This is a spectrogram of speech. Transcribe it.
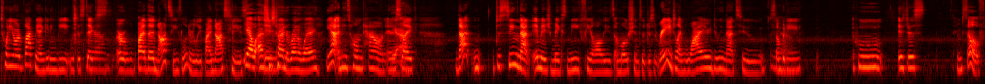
twenty year old black man getting beat with the sticks or by the Nazis, literally by Nazis. Yeah, well, as he's trying to run away. yeah in his hometown and it's like that just seeing that image makes me feel all these emotions of just rage like why are you doing that to somebody who is just himself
